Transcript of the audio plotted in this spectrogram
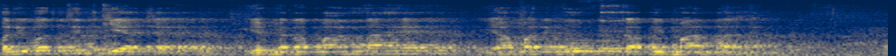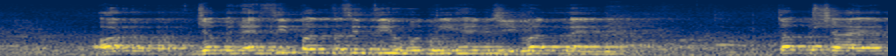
परिवर्तित किया जाए। ये मेरा मानना है, ये हमारे ग्रुप का भी मानना है। और जब ऐसी परिस्थिति होती है जीवन में, तब शायद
